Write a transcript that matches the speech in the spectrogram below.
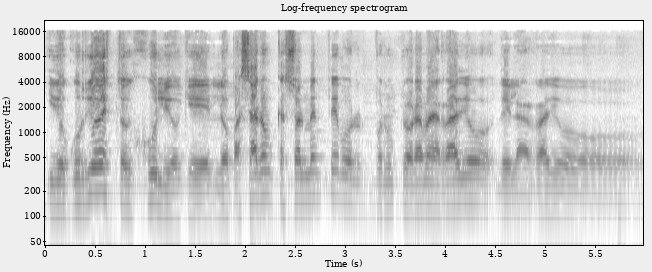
Y ocurrió esto en julio, que lo pasaron casualmente por, por un programa de radio, de la radio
